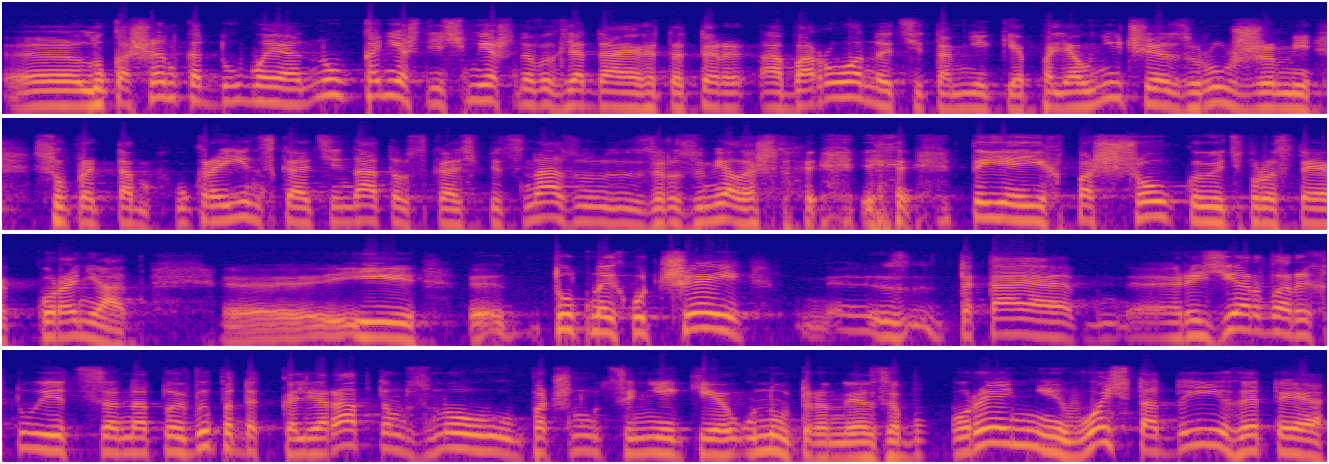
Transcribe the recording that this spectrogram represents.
э, лукашенко думае ну канешне смешна выглядае гэта абарона ці там нейкія паляўнічыя з ружжамі супраць там украінская ці натаўская спецназу зразумела што тыя іх пашоўкаюць просто як куранят. Э, і э, тут найхутчэй такая рэзерва рыхтуецца на той выпадак калі раптам зноў пачнуцца нейкія ўнутраныя забурэнні. Вось тады гэтыя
